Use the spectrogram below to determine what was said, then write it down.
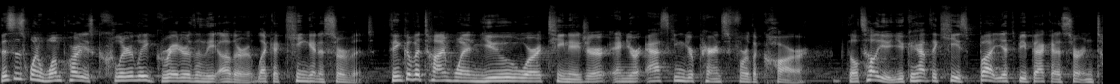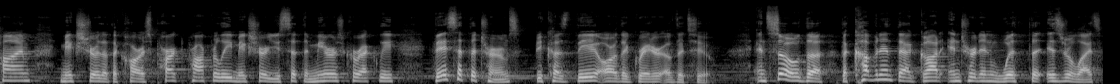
This is when one party is clearly greater than the other, like a king and a servant. Think of a time when you were a teenager and you're asking your parents for the car. They'll tell you you can have the keys, but you have to be back at a certain time. Make sure that the car is parked properly. Make sure you set the mirrors correctly. They set the terms because they are the greater of the two. And so the, the covenant that God entered in with the Israelites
